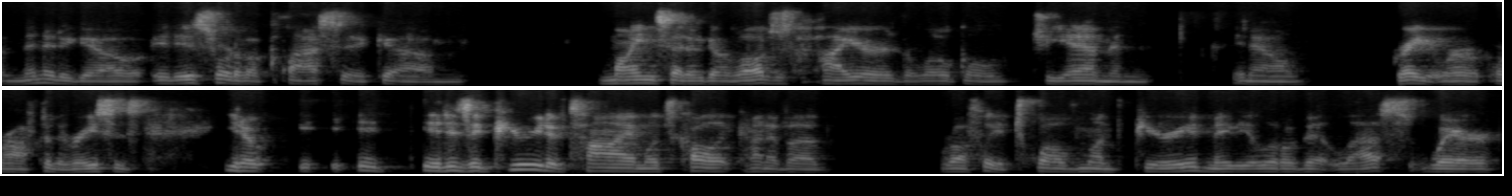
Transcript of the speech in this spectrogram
a minute ago. It is sort of a classic um, mindset of going, well, I'll just hire the local GM and you know, great, we're we're off to the races. You know, it, it, it is a period of time. Let's call it kind of a roughly a 12 month period, maybe a little bit less, where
